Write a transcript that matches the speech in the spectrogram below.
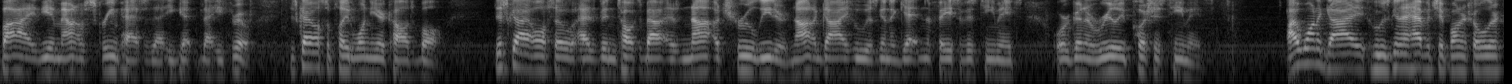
by the amount of screen passes that he get that he threw. This guy also played one year college ball. This guy also has been talked about as not a true leader, not a guy who is going to get in the face of his teammates or going to really push his teammates. I want a guy who is going to have a chip on his shoulder,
